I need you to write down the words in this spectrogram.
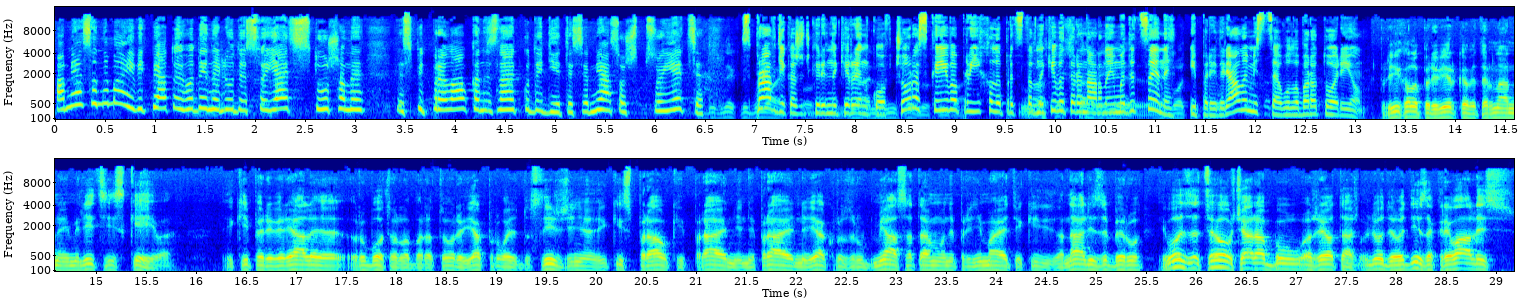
А м'яса немає. Від п'ятої години люди стоять з тушами з-під прилавка, не знають, куди дітися. М'ясо ж псується. Справді, кажуть керівники ринку, вчора з Києва приїхали представники ветеринарної медицини і перевіряли місцеву лабораторію. Приїхала перевірка ветеринарної міліції з Києва, які перевіряли роботу лабораторії, як проводять дослідження, які справки, правильні, неправильні, як розруб м'яса там вони приймають, які аналізи беруть. І ось за цього вчора був ажіотаж. Люди одні закривались,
